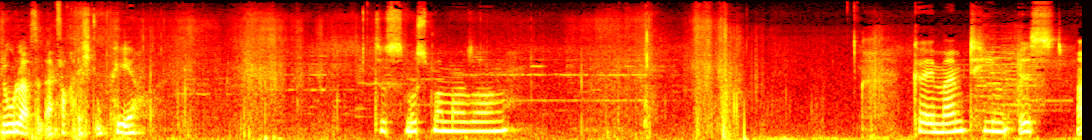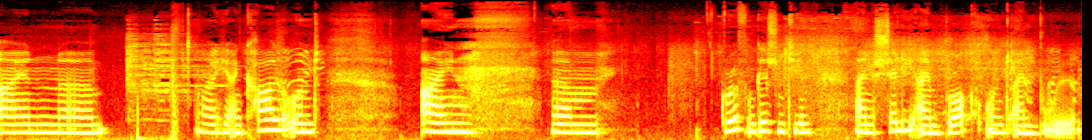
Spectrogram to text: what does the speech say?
Lola halt einfach echt OP. Das muss man mal sagen. Okay, in meinem Team ist ein äh, hier ein Karl und ein ähm, Griff im gegnerischen Team ein Shelly, ein Brock und ein Bull.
